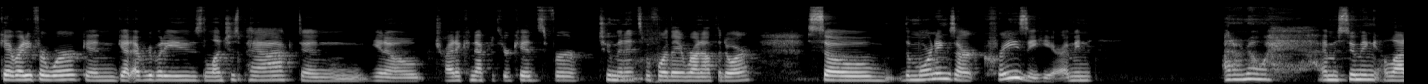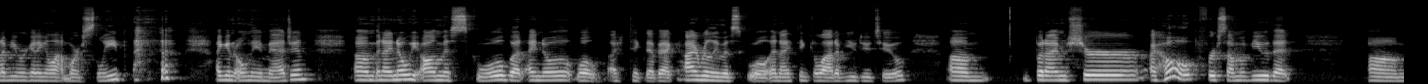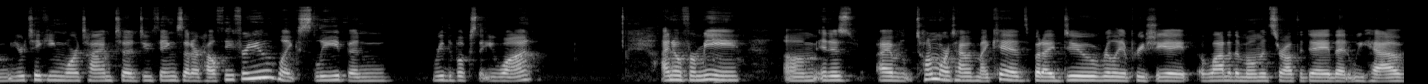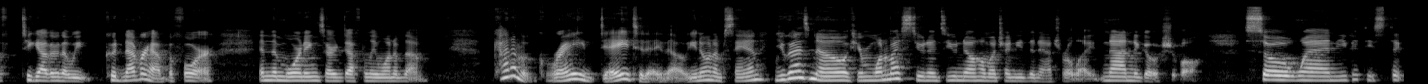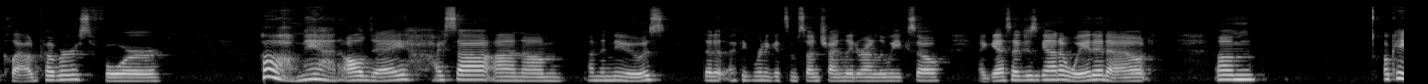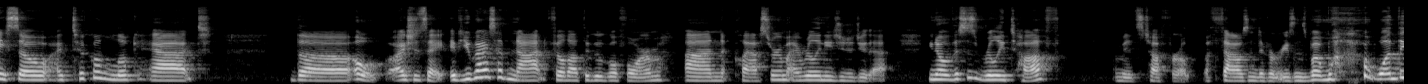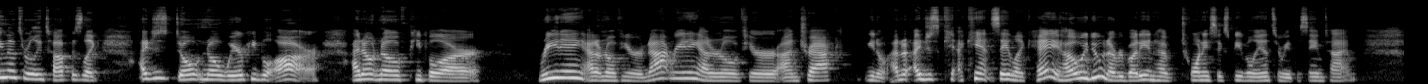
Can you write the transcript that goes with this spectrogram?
get ready for work and get everybody's lunches packed and you know try to connect with your kids for two minutes before they run out the door. So the mornings are crazy here. I mean i don't know. I'm assuming a lot of you are getting a lot more sleep. I can only imagine. Um, and i know we all miss school but i know well i take that back. I really miss school and i think a lot of you do too. Um, but i'm sure i hope for some of you that um, you're taking more time to do things that are healthy for you, like sleep and read the books that you want. I know for me, um, it is, I have a ton more time with my kids, but I do really appreciate a lot of the moments throughout the day that we have together that we could never have before. And the mornings are definitely one of them. Kind of a gray day today, though. You know what I'm saying? You guys know, if you're one of my students, you know how much I need the natural light, non negotiable. So when you get these thick cloud covers for oh man, all day. I saw on um on the news that I think we're going to get some sunshine later on in the week. So I guess I just got to wait it out. Um okay, so I took a look at the oh, I should say, if you guys have not filled out the Google form on Classroom, I really need you to do that. You know, this is really tough I mean, it's tough for a, a, thousand different reasons, but one thing that's really tough is like, I just don't know where people are. I don't know if people are reading. I don't know if you're not reading. I don't know if you're on track. You know, I, I just can't, I can't say like, hey, how are we doing, everybody, and have 26 people answer me at the same time.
